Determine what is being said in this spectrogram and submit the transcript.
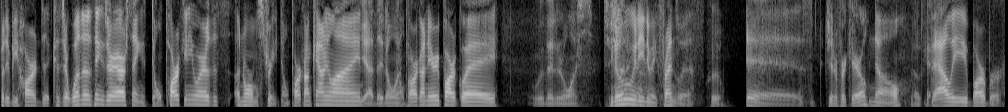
but it'd be hard to because one of the things they are saying is don't park anywhere that's a normal street. Don't park on County Line. Yeah, they don't want Don't to park park on Erie Parkway. where they didn't want to. You know shut who it we need to make friends with Who? Is Jennifer Carroll. no Okay. Valley Barber,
